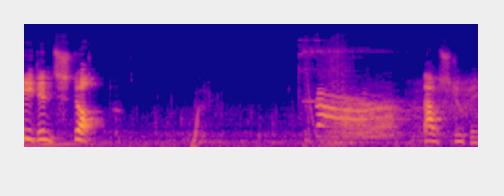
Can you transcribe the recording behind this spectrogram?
Feet didn't stop. That was stupid.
